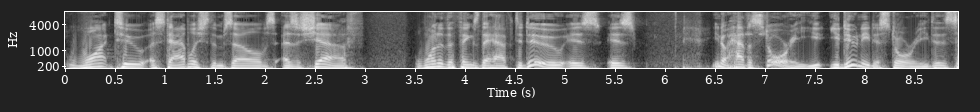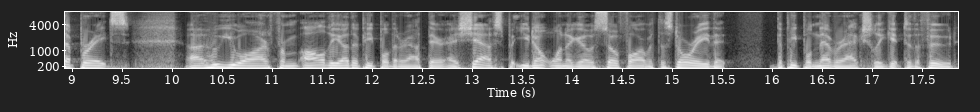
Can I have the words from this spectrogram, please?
want to establish themselves as a chef one of the things they have to do is is you know have a story. You, you do need a story that separates uh, who you are from all the other people that are out there as chefs but you don't want to go so far with the story that the people never actually get to the food.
